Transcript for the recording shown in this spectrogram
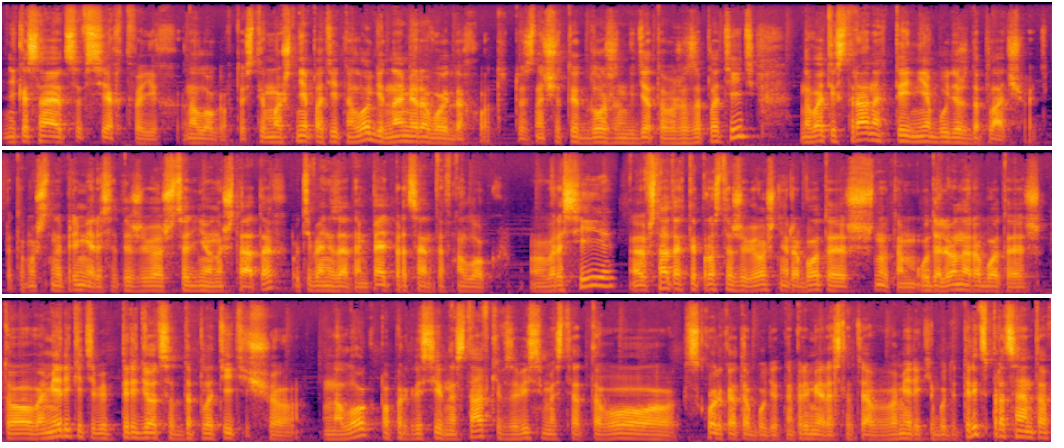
не касаются всех твоих налогов. То есть ты можешь не платить налоги на мировой доход. То есть, значит, ты должен где-то уже заплатить, но в этих странах ты не будешь доплачивать. Потому что, например, если ты живешь в Соединенных Штатах, у тебя, не знаю, там 5% налог в России, а в Штатах ты просто живешь, не работаешь, ну, там, удаленно работаешь, то в Америке тебе придется доплатить еще налог по прогрессивной ставке в зависимости от того, сколько это будет. Например, если у тебя в Америке будет 30%,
